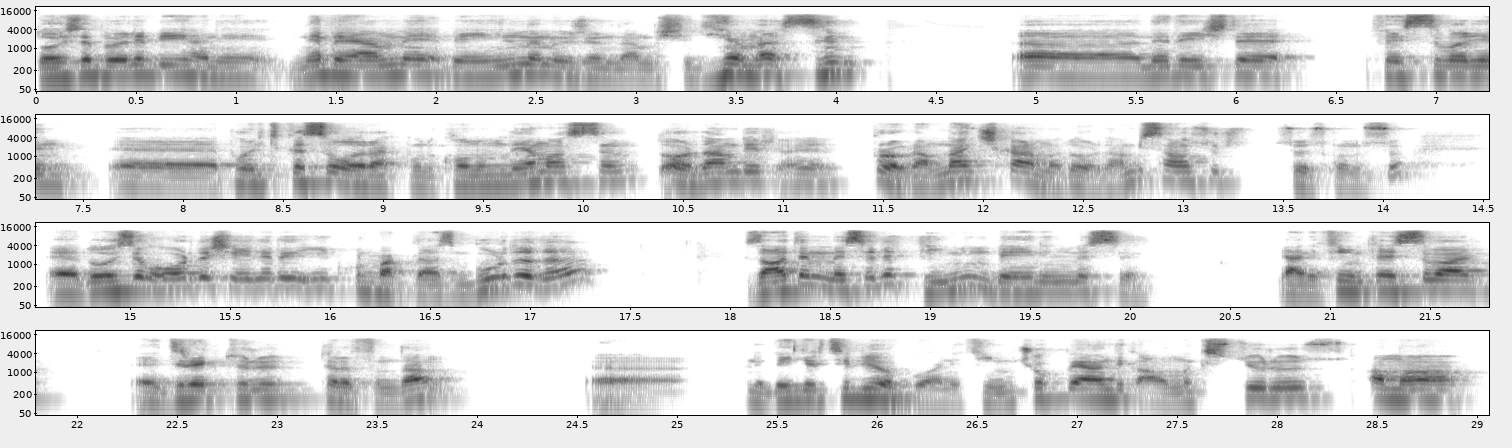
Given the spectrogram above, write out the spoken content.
Dolayısıyla böyle bir hani ne beğenme, beğenilmeme üzerinden bir şey diyemezsin. Ne de işte festivalin politikası olarak bunu konumlayamazsın. Doğrudan bir e, programdan çıkarma, doğrudan bir sansür söz konusu. E, dolayısıyla orada şeyleri iyi kurmak lazım. Burada da zaten mesele filmin beğenilmesi. Yani film festival e, direktörü tarafından e, hani belirtiliyor bu. Hani filmi çok beğendik, almak istiyoruz ama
